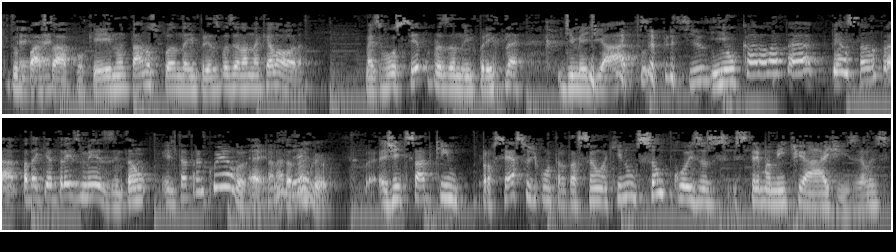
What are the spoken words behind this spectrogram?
que tudo É. passar, porque não está nos planos da empresa fazer nada naquela hora. Mas você tá precisando do emprego né, de imediato Você precisa. e o cara lá tá pensando para daqui a três meses. Então, Ele tá tranquilo. é, tá na tá tranquilo. A gente sabe que em processos de contratação aqui não são coisas extremamente ágeis. Elas,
